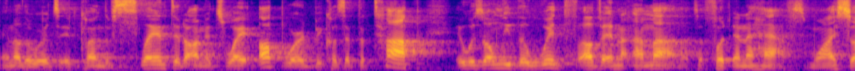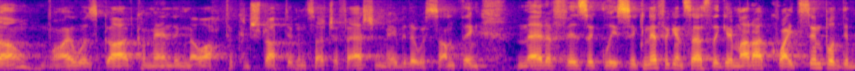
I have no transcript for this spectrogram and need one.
In other words, it kind of slanted on its way upward because at the top, it was only the width of an amah, that's a foot and a half. Why so? Why was God commanding Noah to construct it in such a fashion? Maybe there was something metaphysically significant. Says the Gemara, quite simple. This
